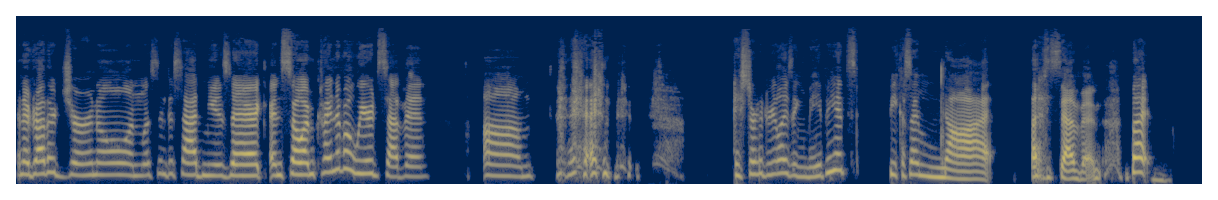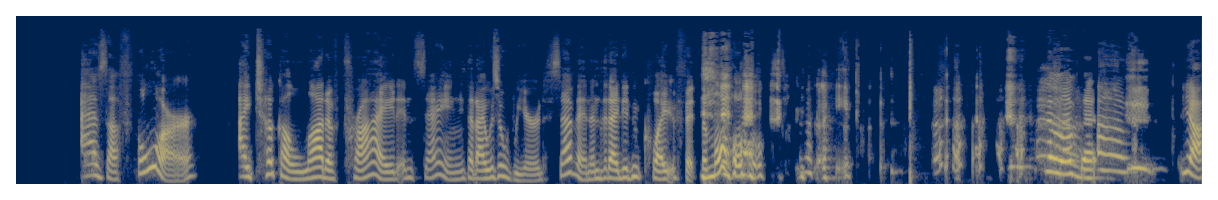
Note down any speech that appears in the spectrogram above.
and I'd rather journal and listen to sad music, and so I'm kind of a weird seven. Um, and I started realizing maybe it's because I'm not a seven, but as a four, I took a lot of pride in saying that I was a weird seven and that I didn't quite fit the mold. I love that. um, yeah,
